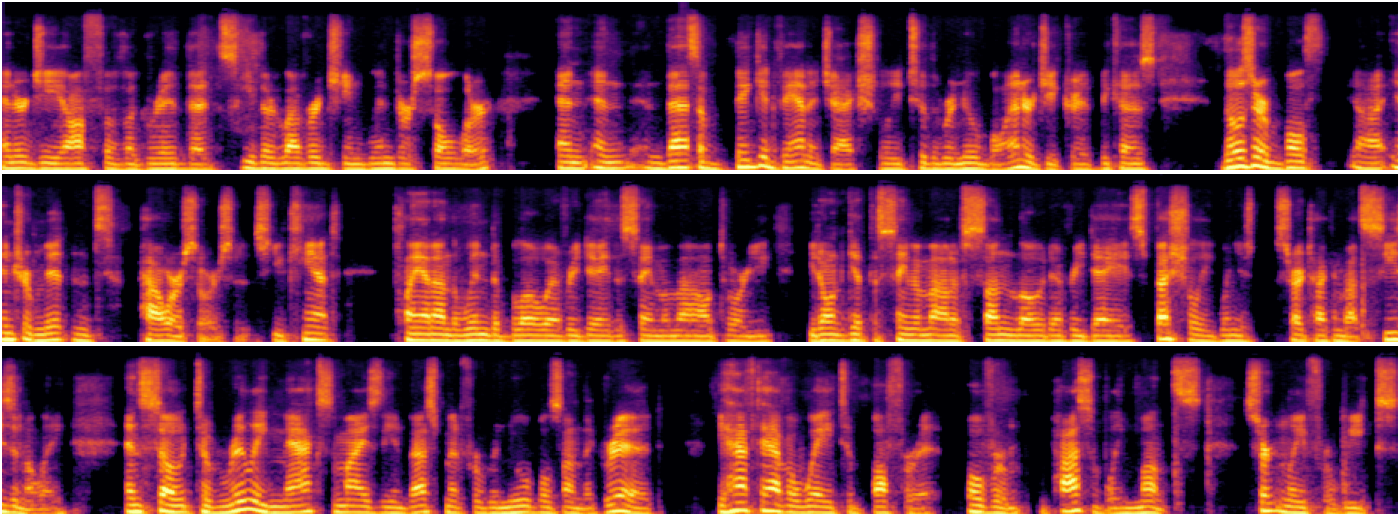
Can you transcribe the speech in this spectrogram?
energy off of a grid that's either leveraging wind or solar. And, and, and that's a big advantage actually to the renewable energy grid because those are both uh, intermittent power sources. You can't plan on the wind to blow every day the same amount, or you, you don't get the same amount of sun load every day, especially when you start talking about seasonally. And so to really maximize the investment for renewables on the grid, you have to have a way to buffer it over possibly months, certainly for weeks.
